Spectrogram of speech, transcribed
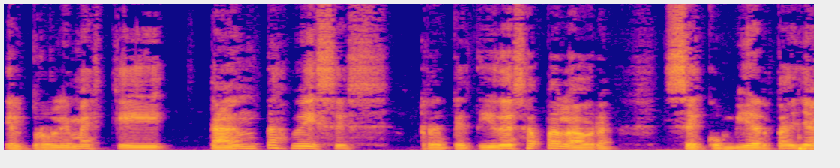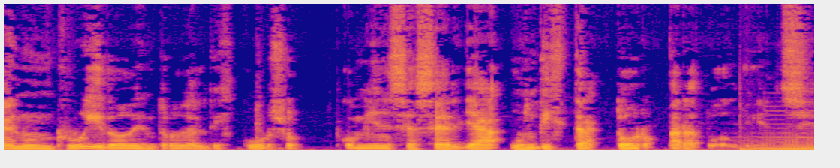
el problema es que tantas veces repetida esa palabra se convierta ya en un ruido dentro del discurso, comience a ser ya un distractor para tu audiencia.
